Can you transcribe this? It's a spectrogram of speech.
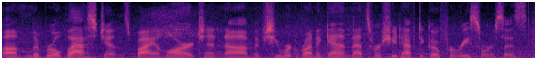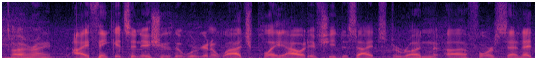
um, liberal bastions by and large. And um, if she were to run again, that's where she'd have to go for resources. All right. I think it's an issue that we're going to watch play out if she decides to run uh, for Senate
